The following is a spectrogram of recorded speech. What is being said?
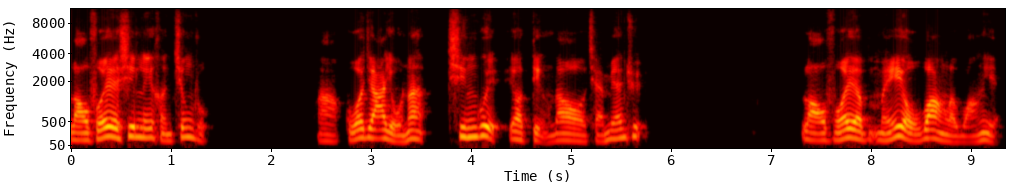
老佛爷心里很清楚，啊，国家有难，亲贵要顶到前面去。老佛爷没有忘了王爷，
